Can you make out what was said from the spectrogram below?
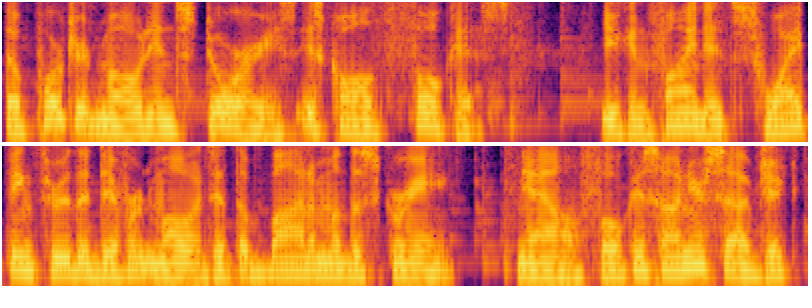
The portrait mode in stories is called Focus. You can find it swiping through the different modes at the bottom of the screen. Now, focus on your subject,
